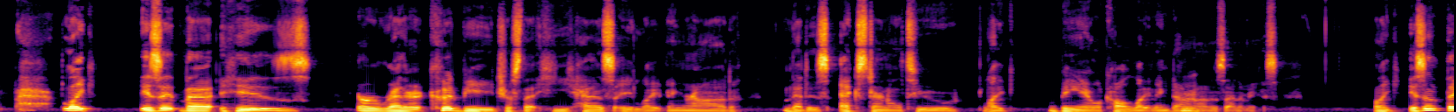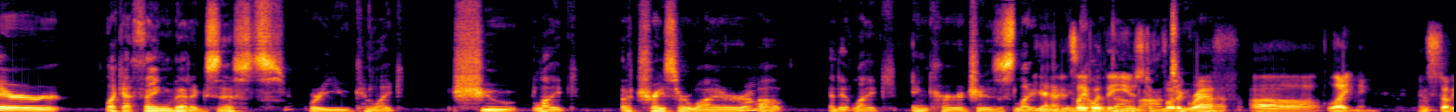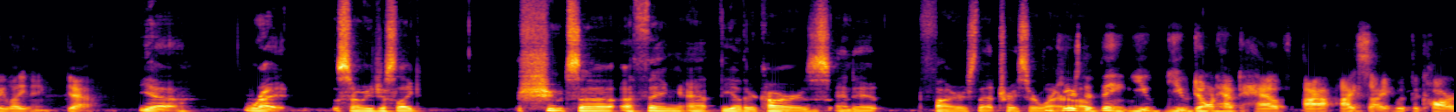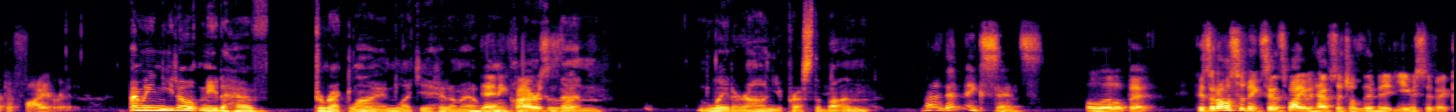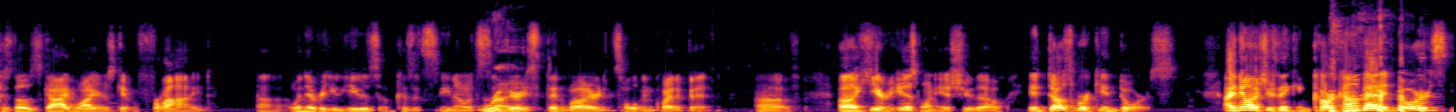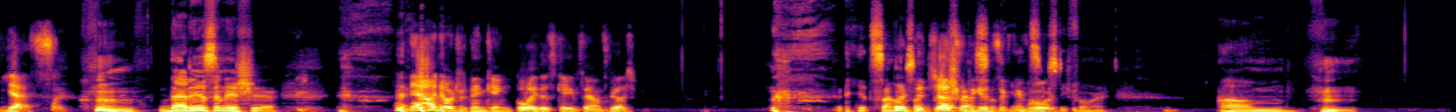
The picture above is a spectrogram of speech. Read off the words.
like, is it that his, or rather, it could be just that he has a lightning rod that is external to like being able to call lightning down Hmm. on his enemies. Like, isn't there like a thing that exists where you can like shoot like a tracer wire Oh. up and it like encourages lightning. Yeah, it's like what they use to photograph uh, lightning and study lightning. Yeah. Yeah, right. So he just like shoots a, a thing at the other cars, and it fires that tracer wire. here's the thing: you you don't have to have eye- eyesight with the car to fire it. I mean, you don't need to have direct line like you hit them at Then one fires and his li- then later on you press the button. Well, that makes sense a little bit because it also makes sense why you would have such a limited use of it because those guide wires get fried uh, whenever you use them because it's you know it's a very thin wire and it's holding quite a bit of. Uh, here is one issue though: it does work indoors. I know what you're thinking. Car combat indoors, yes. Hmm, that is an issue. And now I know what you're thinking. Boy, this game sounds good. it sounds the like the chest chest, of of the the N64. N64. Um, hmm.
